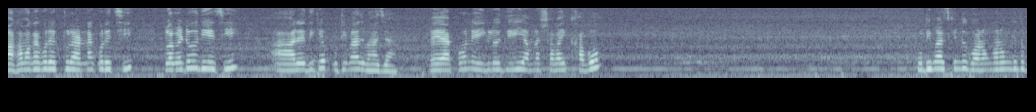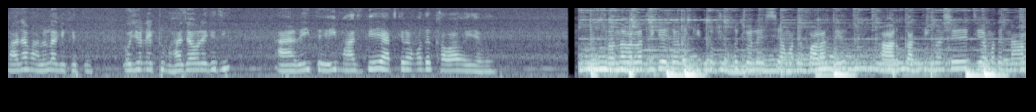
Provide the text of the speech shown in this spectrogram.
মাখা মাখা করে একটু রান্না করেছি, টমেটোও দিয়েছি, আর এদিকে পুঁটি মাছ ভাজা। তাই এখন এইগুলো দিয়েই আমরা সবাই খাব। পুঁটি মাছ কিন্তু গরম গরম কিন্তু ভাজা ভালো লাগে খেতে। ওই জন্য একটু ভাজাও রেখেছি। আর এই তো, এই মাছ দিয়েই আজকের আমাদের খাওয়া হয়ে যাবে। সন্ধ্যাবেলার দিকে আমি কীর্তন শুনতে চলে এসেছি আমাদের পাড়াতে। আর কার্তিক মাসে যে আমাদের নাম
